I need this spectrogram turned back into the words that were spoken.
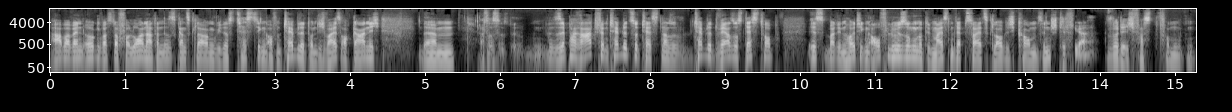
Aber wenn irgendwas da verloren hat, dann ist es ganz klar irgendwie das Testing auf dem Tablet. Und ich weiß auch gar nicht, ähm, also äh, separat für ein Tablet zu testen, also Tablet versus Desktop ist bei den heutigen Auflösungen und den meisten Websites, glaube ich, kaum sinnstiftend, ja. würde ich fast vermuten.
